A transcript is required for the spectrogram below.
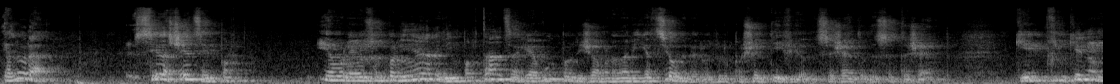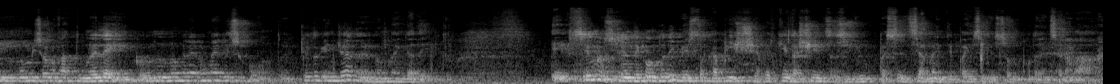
E allora, se la scienza è importante, io volevo sottolineare l'importanza che ha avuto diciamo, la navigazione per lo sviluppo scientifico del 600 e del 700, che finché non, non mi sono fatto un elenco non, me ne ero mai reso conto, credo che in genere non venga detto. E se uno si rende conto di questo capisce perché la scienza si sviluppa essenzialmente in paesi che sono potenze navali,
